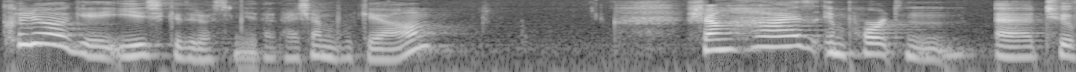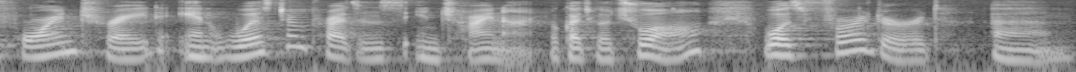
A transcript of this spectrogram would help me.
클리어하게 이해시켜 드렸습니다. 다시 한번 볼게요. Shanghai's important uh, to foreign trade and Western presence in China 여기까지가 주어 was furthered um,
